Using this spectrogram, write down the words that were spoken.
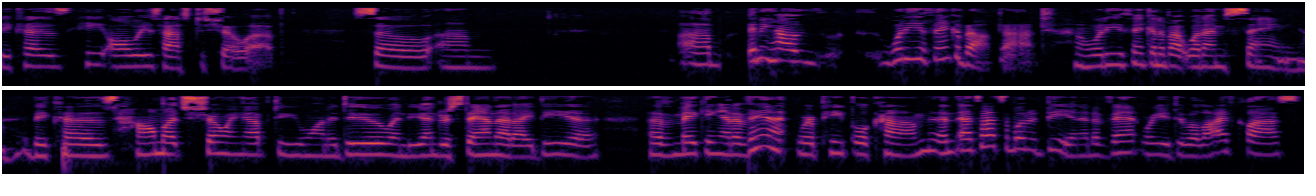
because he always has to show up. So, um, um, anyhow, what do you think about that? What are you thinking about what I'm saying? Because how much showing up do you want to do and do you understand that idea of making an event where people come and that's, that's what it'd be in an event where you do a live class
